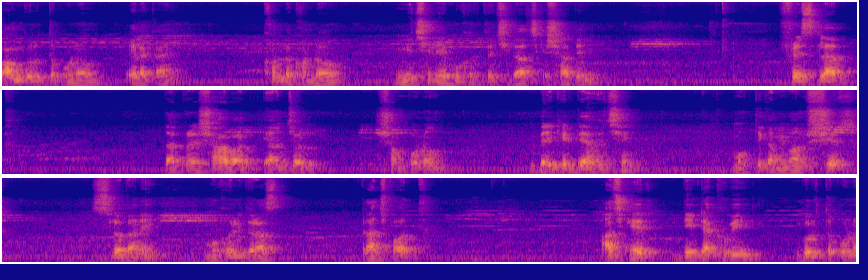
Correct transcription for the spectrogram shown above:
কম গুরুত্বপূর্ণ এলাকায় খণ্ড খণ্ড মিছিলে মুখরিত ছিল আজকে স্বাধীন। প্রেস ক্লাব, তারপরে শাহবাগ এ অঞ্চল সম্পূর্ণ ব্যারিকেড দেওয়া হয়েছে। মুক্তিকামী মানুষের স্লোগানে মুখরিত রাজপথ। আজকের দিনটা খুবই গুরুত্বপূর্ণ।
